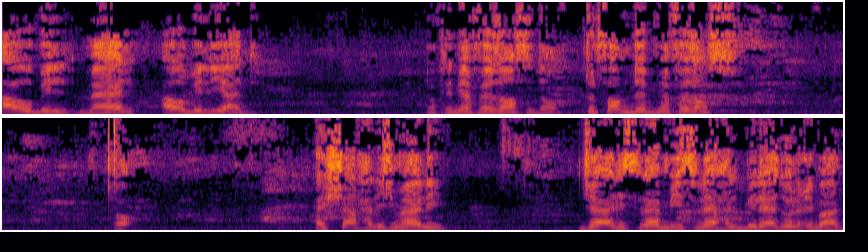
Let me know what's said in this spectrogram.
أو بالمال أو باليد donc les bienfaisances dans toute forme de bienfaisance bon. الشرح الإجمالي جاء الإسلام بإصلاح البلاد والعباد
